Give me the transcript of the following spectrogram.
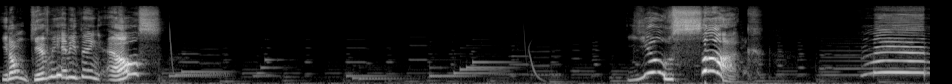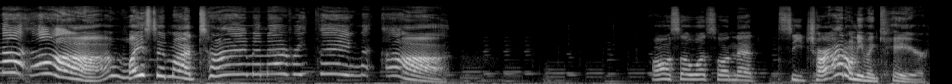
You don't give me anything else? You suck! Man, ah, I wasted my time and everything. Ah. Also, what's on that C chart? I don't even care.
